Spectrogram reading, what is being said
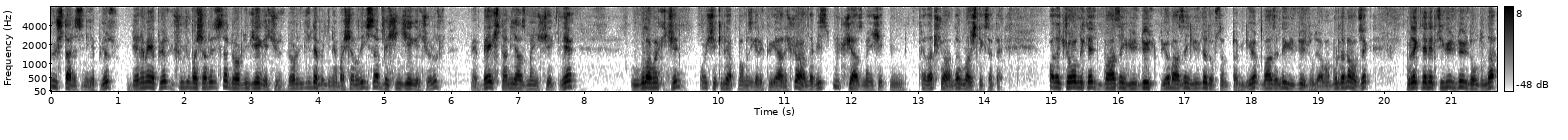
üç tanesini yapıyoruz. Deneme yapıyoruz. Üçüncü başarılıysa dördüncüye geçiyoruz. Dördüncü de yine başarılıysa beşinciye geçiyoruz. Ve beş tane yazmayın şekli uygulamak için o şekilde yapmamız gerekiyor. Yani şu anda biz üç yazmayın şeklinin kadar şu anda ulaştık zaten. O da çoğunluk kez bazen %100 tutuyor, bazen %90 tutabiliyor, bazen de %100 oluyor. Ama burada ne olacak? Buradakilerin hepsi %100 olduğunda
